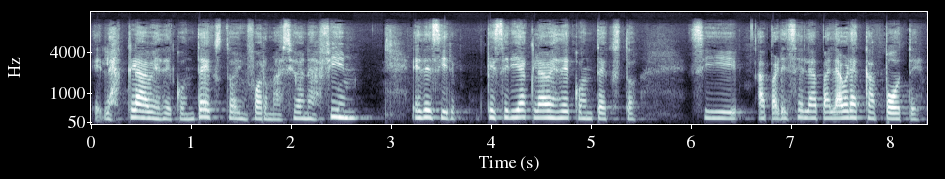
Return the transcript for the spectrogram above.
eh, las claves de contexto, información afín, es decir, ¿Qué sería claves de contexto? Si aparece la palabra capote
